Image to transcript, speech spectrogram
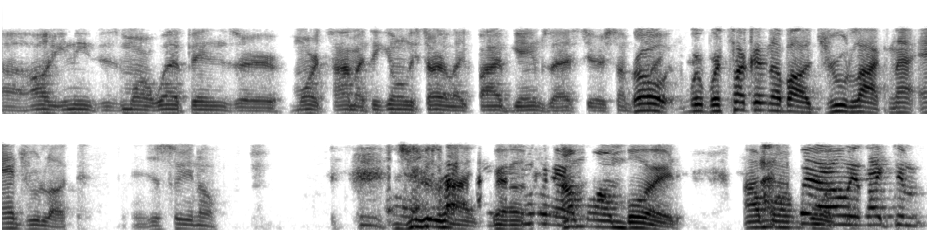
Uh, all he needs is more weapons or more time. I think he only started like five games last year or something. Bro, like we're, we're talking about Drew Lock, not Andrew Luck. Just so you know. Drew Lock, bro. I'm on board. I'm I on swear I only liked him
